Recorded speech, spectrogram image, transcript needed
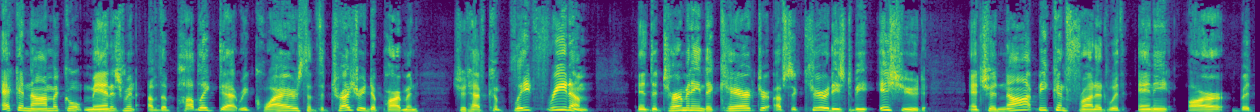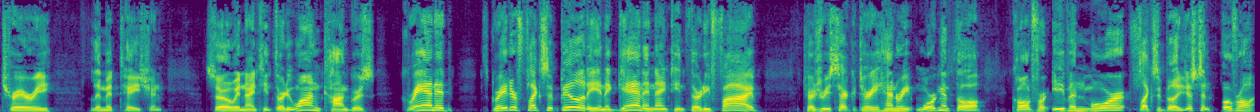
economical management of the public debt requires that the Treasury Department should have complete freedom in determining the character of securities to be issued and should not be confronted with any arbitrary limitation. So in 1931, Congress granted greater flexibility. And again in 1935, Treasury Secretary Henry Morgenthau called for even more flexibility, just an overall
